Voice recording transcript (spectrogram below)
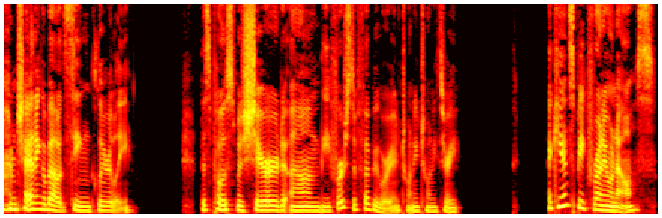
I'm chatting about seeing clearly. This post was shared on the 1st of February in 2023. I can't speak for anyone else,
